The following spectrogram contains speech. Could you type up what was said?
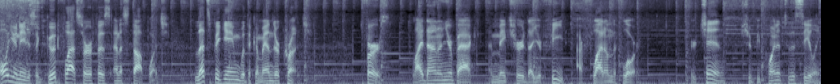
all you need is a good flat surface and a stopwatch. Let's begin with the Commander Crunch. First, lie down on your back and make sure that your feet are flat on the floor. Your chin should be pointed to the ceiling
